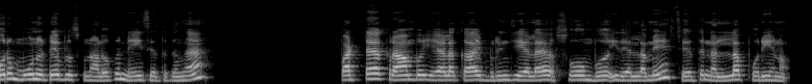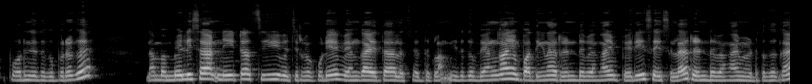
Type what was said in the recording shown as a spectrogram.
ஒரு மூணு டேபிள் ஸ்பூன் அளவுக்கு நெய் சேர்த்துக்கோங்க. பட்டை கிராம்பு ஏலக்காய் பிரிஞ்சி இலை சோம்பு இது எல்லாமே சேர்த்து நல்லா பொரியணும். பொரிஞ்சதுக்கு பிறகு நம்ம மெலிசாக நீட்டாக சீவி வச்சுருக்கக்கூடிய வெங்காயத்தை அதில் சேர்த்துக்கலாம். இதுக்கு வெங்காயம் பார்த்திங்கன்னா ரெண்டு வெங்காயம் பெரிய சைஸில் ரெண்டு வெங்காயம் எடுத்துக்கோங்க.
